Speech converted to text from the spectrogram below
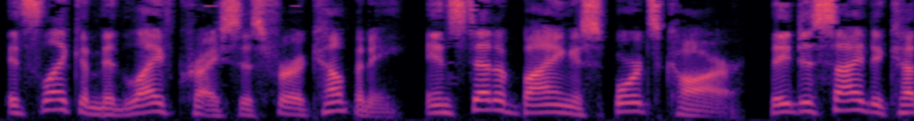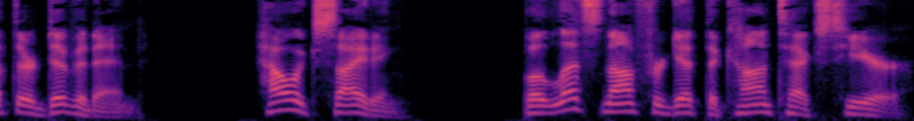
It's like a midlife crisis for a company. Instead of buying a sports car, they decide to cut their dividend. How exciting! But let's not forget the context here.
